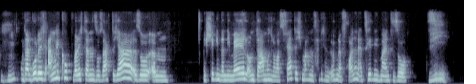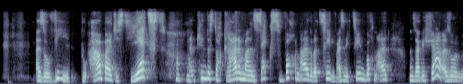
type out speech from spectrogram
Mhm. Und dann wurde ich angeguckt, weil ich dann so sagte, ja, also ähm, ich schicke ihm dann die Mail und da muss ich noch was fertig machen. Das hatte ich an irgendeiner Freundin erzählt, die meinte so, wie? Also wie? Du arbeitest jetzt? Dein Kind ist doch gerade mal sechs Wochen alt oder zehn, ich weiß nicht, zehn Wochen alt. dann sage ich, ja, also,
